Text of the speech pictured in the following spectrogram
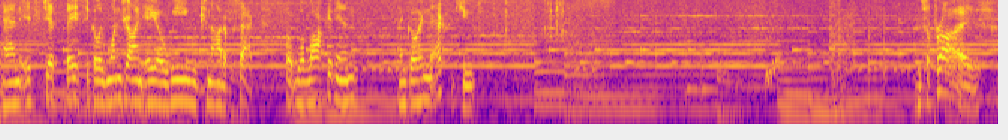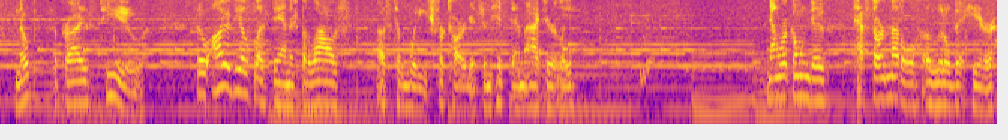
And it's just basically one giant AoE we cannot affect, but we'll lock it in and go ahead and execute. And surprise! Nope, surprise to you. So auto deals less damage but allows us to wait for targets and hit them accurately. Now we're going to test our mettle a little bit here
